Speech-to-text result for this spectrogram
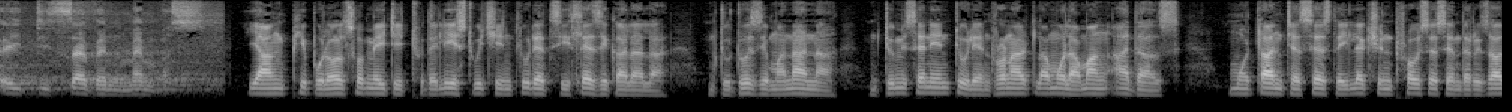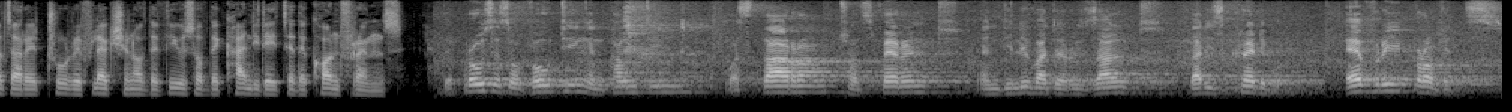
87 members. Young people also made it to the list, which included Sihlezi Kalala, Mduduzi Manana, Mtumiseni Ntuli, and Ronald Lamola, among others. Motlanthe says the election process and the results are a true reflection of the views of the candidates at the conference. The process of voting and counting was thorough, transparent, and delivered a result that is credible. Every province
